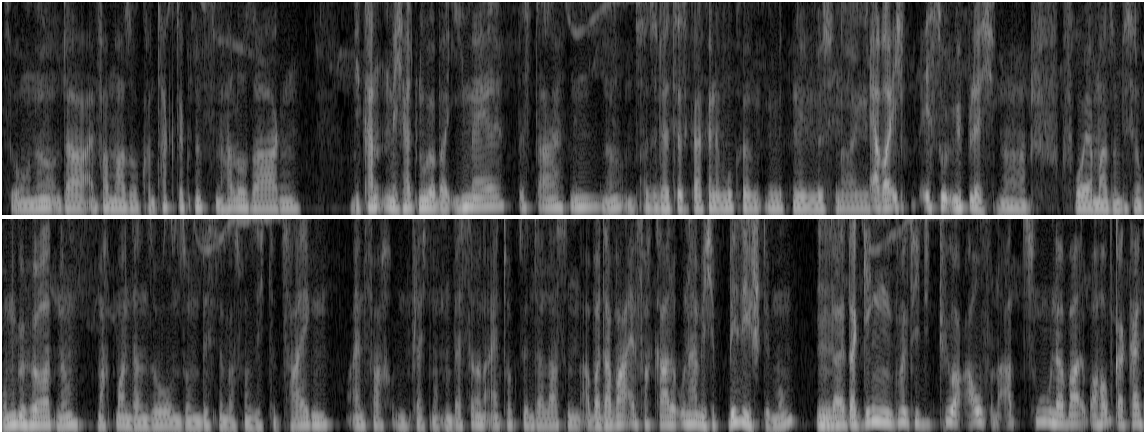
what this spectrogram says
So, ne? Und da einfach mal so Kontakte knüpfen, Hallo sagen. Die kannten mich halt nur über E-Mail bis dahin. Ne? also du hättest gar keine Mucke mitnehmen müssen eigentlich. Ja, aber ich, ist so üblich. Ne? Hab vorher mal so ein bisschen rumgehört. Ne? Macht man dann so, um so ein bisschen was von sich zu zeigen, einfach und vielleicht noch einen besseren Eindruck zu hinterlassen. Aber da war einfach gerade unheimliche Busy-Stimmung. Mhm. Da, da, ging wirklich die Tür auf und ab zu und da war überhaupt gar kein.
